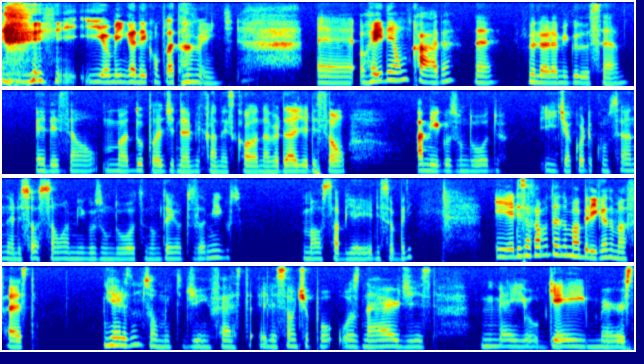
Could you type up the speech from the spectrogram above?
e eu me enganei completamente. É, o Hayden é um cara, né? Melhor amigo do Sam. Eles são uma dupla dinâmica na escola. Na verdade, eles são amigos um do outro. E de acordo com o Sam, eles só são amigos um do outro, não tem outros amigos. Mal sabia ele sobre. E eles acabam tendo uma briga numa festa. E eles não são muito de ir em festa. Eles são tipo os nerds, meio gamers,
